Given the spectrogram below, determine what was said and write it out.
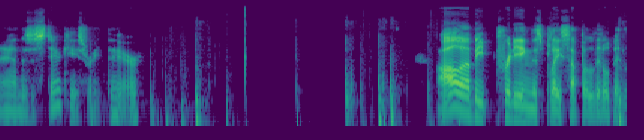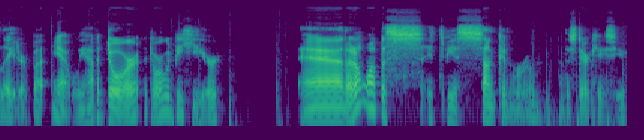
And there's a staircase right there. I'll uh, be prettying this place up a little bit later, but yeah, we have a door. The door would be here. And I don't want this it to be a sunken room. The staircase here.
